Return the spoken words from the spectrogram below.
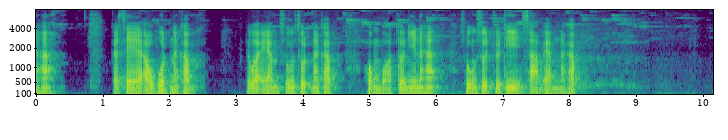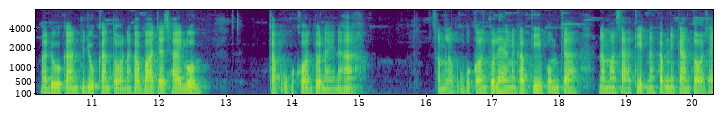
นะฮะกระแสเอาพุตนะครับ หรือว่าแอมป์สูงสุดนะครับของบอร์ดตัวนี้นะฮะสูงสุดอยู่ที่ 3 แอมป์นะครับ มาดูการประยุกต์การต่อนะครับ ว่าจะใช้ร่วมกับอุปกรณ์ตัวไหนนะฮะสำหรับอุปกรณ์ตัวแรกนะครับที่ผมจะนำมาสาธิตนะครับในการต่อใช้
